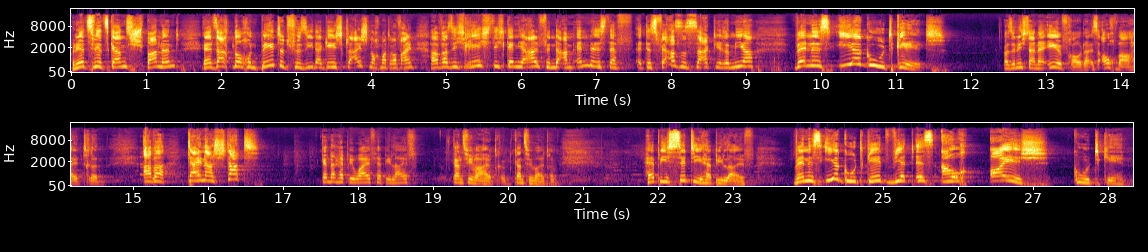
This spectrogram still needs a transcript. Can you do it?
Und jetzt wird es ganz spannend. Er sagt noch und betet für sie, da gehe ich gleich noch mal drauf ein. Aber was ich richtig genial finde, am Ende ist der, des Verses sagt Jeremia, wenn es ihr gut geht, also nicht deiner Ehefrau, da ist auch Wahrheit drin. Aber deiner Stadt. Kennt ihr Happy Wife, Happy Life? Ganz viel Wahrheit drin, ganz viel Wahrheit drin. Happy City, Happy Life. Wenn es ihr gut geht, wird es auch euch gut gehen.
